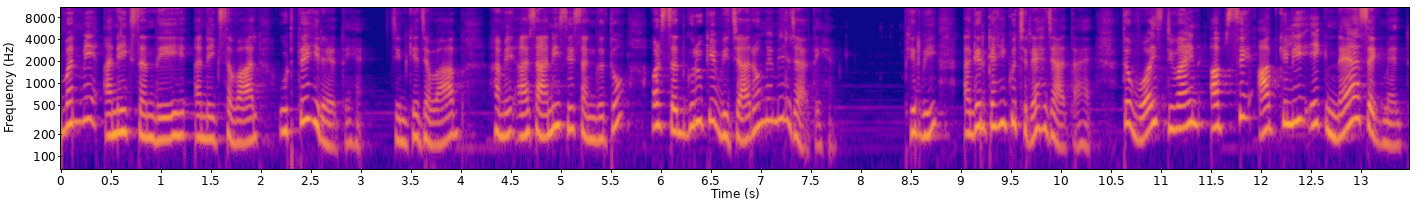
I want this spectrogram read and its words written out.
मन में अनेक संदेह, अनेक सवाल उठते ही रहते हैं, जिनके जवाब हमें आसानी से संगतों और सदगुरु के विचारों में मिल जाते हैं। फिर भी अगर कहीं कुछ रह जाता है तो वॉइस डिवाइन अब से आपके लिए एक नया segment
